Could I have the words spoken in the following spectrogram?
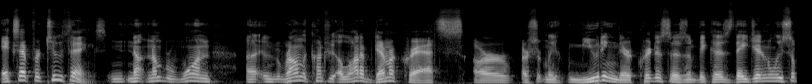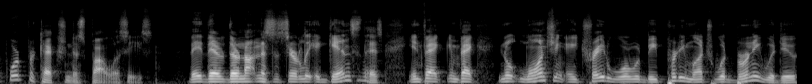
except for two things. Number one, uh, around the country, a lot of Democrats are, are certainly muting their criticism because they generally support protectionist policies. They they're they're not necessarily against this. In fact, in fact, you know, launching a trade war would be pretty much what Bernie would do.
